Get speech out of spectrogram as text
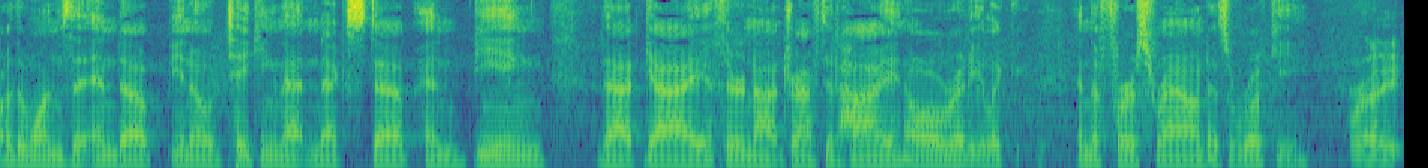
are the ones that end up, you know, taking that next step and being that guy if they're not drafted high and already like in the first round as a rookie. Right.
